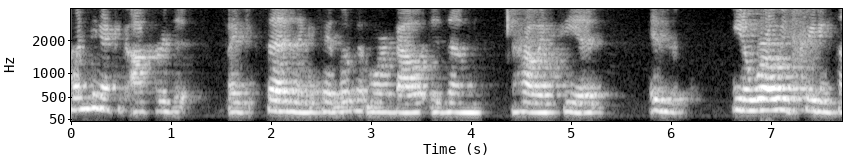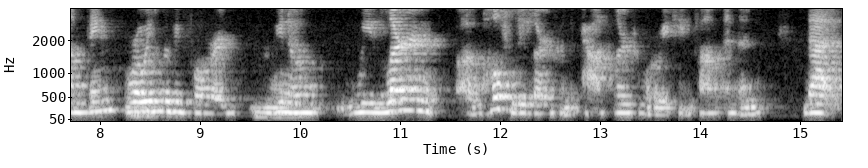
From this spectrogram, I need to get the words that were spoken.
one thing I could offer that I said, and I can say a little bit more about is um how I see it is, you know, we're always creating something. We're always moving forward. Mm-hmm. You know, we learn, um, hopefully, learn from the past, learn from where we came from, and then that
